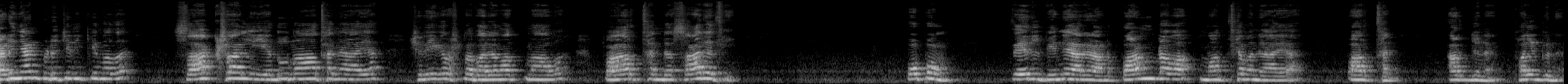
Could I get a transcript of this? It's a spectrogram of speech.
കടിഞ്ഞാൻ പിടിച്ചിരിക്കുന്നത് സാക്ഷാൽ യദുനാഥനായ ശ്രീകൃഷ്ണ പരമാത്മാവ് പാർത്ഥന്റെ സാരഥി. ഒപ്പം തേരിൽ പിന്നെ ആരാണ്? പാണ്ഡവ മധ്യമനായ പാർത്ഥൻ അർജുനൻ ഫൽഗുനൻ.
